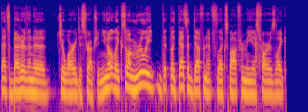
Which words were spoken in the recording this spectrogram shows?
that's better than a Jwari disruption. You know like so I'm really th- like that's a definite flex spot for me as far as like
